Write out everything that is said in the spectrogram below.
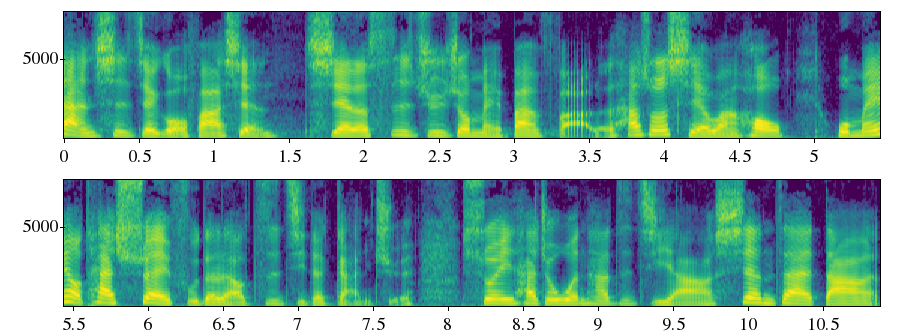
但是结果发现。写了四句就没办法了。他说写完后我没有太说服得了自己的感觉，所以他就问他自己啊，现在当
